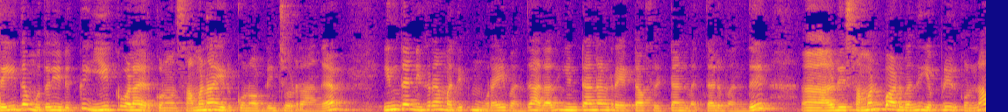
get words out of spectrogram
செய்த முதலீடுக்கு ஈக்குவலா இருக்கணும் சமனா இருக்கணும் அப்படின்னு சொல்றாங்க. இந்த நிகர மதிப்பு முறை வந்து அதாவது internal rate of return method வந்து அதோடைய சமன்பாடு வந்து எப்படி இருக்கணும்னா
